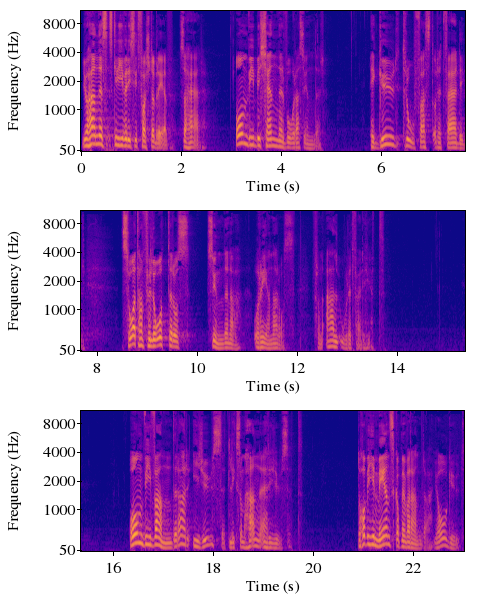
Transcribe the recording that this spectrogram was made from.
Johannes skriver i sitt första brev så här. Om vi bekänner våra synder är Gud trofast och rättfärdig så att han förlåter oss synderna och renar oss från all orättfärdighet. Om vi vandrar i ljuset liksom han är i ljuset, då har vi gemenskap med varandra, jag och Gud.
